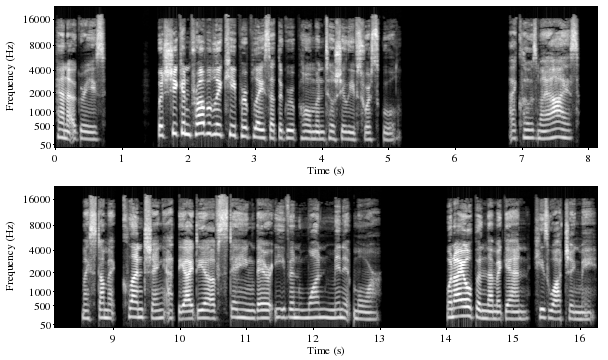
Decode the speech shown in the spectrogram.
Hannah agrees. But she can probably keep her place at the group home until she leaves for school. I close my eyes, my stomach clenching at the idea of staying there even one minute more. When I open them again, he's watching me.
